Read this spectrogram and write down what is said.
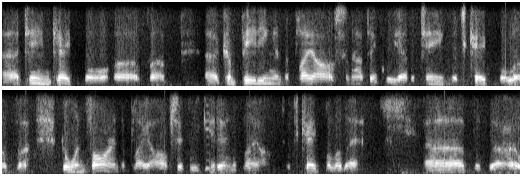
a team capable of uh, uh, competing in the playoffs, and I think we have a team that's capable of uh, going far in the playoffs if we get in the playoffs. It's capable of that. Uh, but, uh,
